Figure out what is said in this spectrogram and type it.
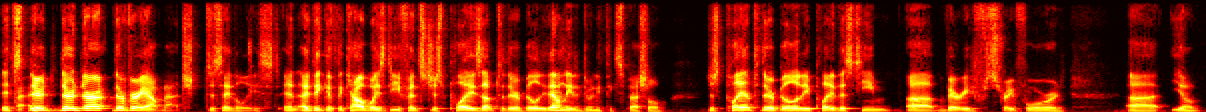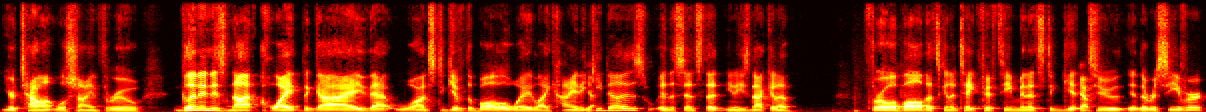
It's they're they're they're they're very outmatched to say the least. And I think if the Cowboys defense just plays up to their ability, they don't need to do anything special. Just play up to their ability, play this team uh very straightforward. Uh, you know, your talent will shine through. Glennon is not quite the guy that wants to give the ball away like Heinicke does, in the sense that you know he's not going to throw a ball that's going to take 15 minutes to get Yep. to the receiver,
